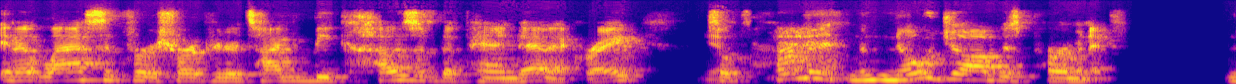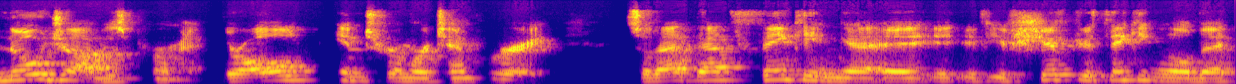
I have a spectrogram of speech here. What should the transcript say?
and it lasted for a short period of time because of the pandemic, right? Yes. So, permanent, no job is permanent. No job is permanent. They're all interim or temporary. So that that thinking, uh, if you shift your thinking a little bit,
